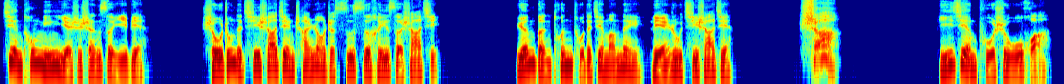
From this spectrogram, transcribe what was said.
剑通明也是神色一变，手中的七杀剑缠绕着丝丝黑色杀气，原本吞吐的剑芒内敛入七杀剑，杀！一剑朴实无华，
